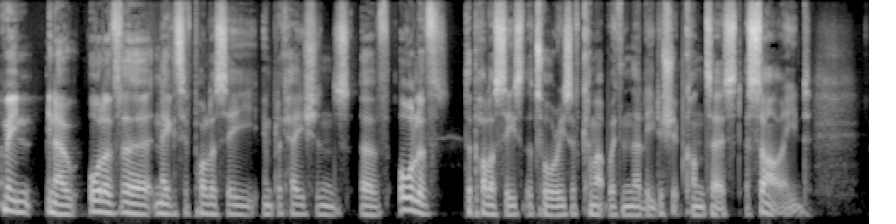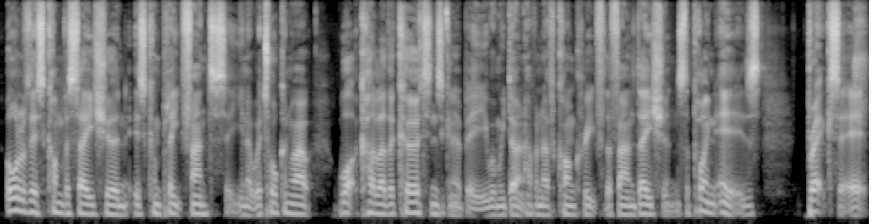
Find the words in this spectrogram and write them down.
I mean, you know, all of the negative policy implications of all of the policies that the Tories have come up with in their leadership contest aside, all of this conversation is complete fantasy. You know, we're talking about what color the curtains are going to be when we don't have enough concrete for the foundations. The point is, Brexit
